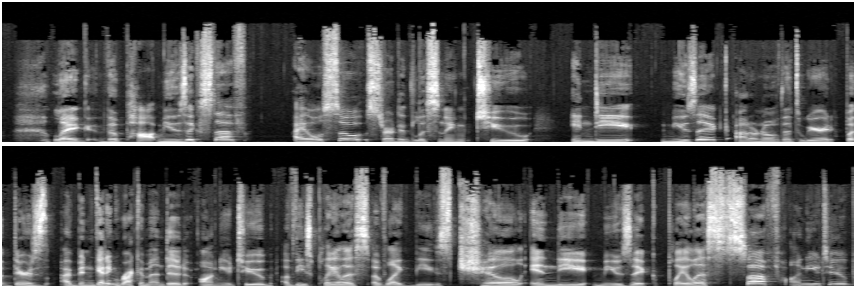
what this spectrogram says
like the pop music stuff. I also started listening to indie music. I don't know if that's weird, but there's I've been getting recommended on YouTube of these playlists of like these chill indie music playlist stuff on YouTube.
